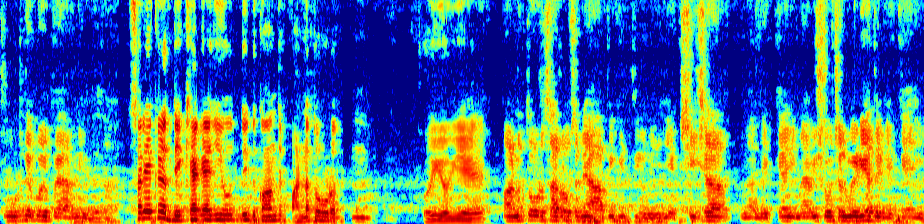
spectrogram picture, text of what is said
ਝੂਠ ਦੇ ਕੋਈ ਪੈਰ ਨਹੀਂ ਹੁੰਦੇ ਸਰ ਸਰ ਇੱਕ ਦੇਖਿਆ ਗਿਆ ਜੀ ਉਹਦੀ ਦੁਕਾਨ ਤੇ ਭੰਨ ਤੋੜ ਅਮ, ਹੋਈ ਹੋਈ ਹੈ। ਭੰਨ ਤੋੜ ਸਰ ਉਸਨੇ ਆਪ ਹੀ ਕੀਤੀ ਹੋਣੀ ਜੀ। ਇੱਕ ਸ਼ੀਸ਼ਾ ਮੈਂ ਵੇਖਿਆ ਜੀ ਮੈਂ ਵੀ ਸੋਸ਼ਲ ਮੀਡੀਆ ਤੇ ਵੇਖਿਆ ਜੀ।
